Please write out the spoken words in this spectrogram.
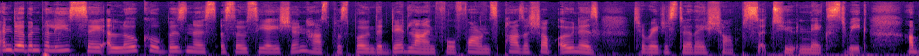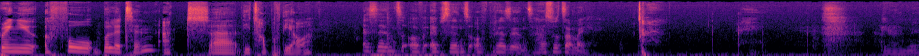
And Durban police say a local business association has postponed the deadline for foreign spaza shop owners to register their shops to next week. I'll bring you a full bulletin at uh, the top of the hour. Essence of absence of presence. Hasutame. I know.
